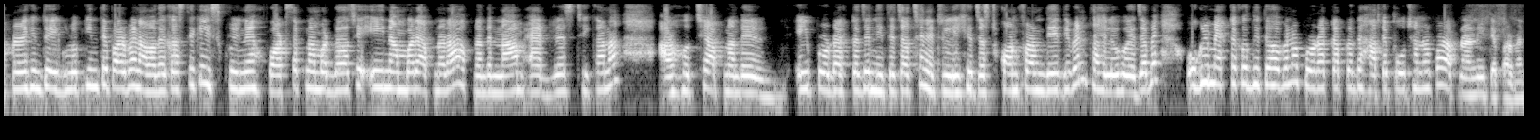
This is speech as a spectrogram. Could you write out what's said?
আপনারা কিন্তু এগুলো কিনতে পারবেন। আমাদের কাছ থেকে স্ক্রিনে হোয়াটসঅ্যাপ নাম্বার দেওয়া আছে। এই নাম্বারে আপনারা আপনাদের নাম অ্যাড্রেস ঠিকানা আর হচ্ছে আপনাদের এই প্রোডাক্টটা যে নিতে চাচ্ছেন, এটা লিখে জাস্ট কনফার্ম দিয়ে দিবেন, তাহলে হয়ে যাবে। অগ্রিম এক টাকাও দিতে হবে না প্রোডাক্ট আপনাদের হাতে পৌঁছানোর পর আপনারা নিতে পারবেন।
